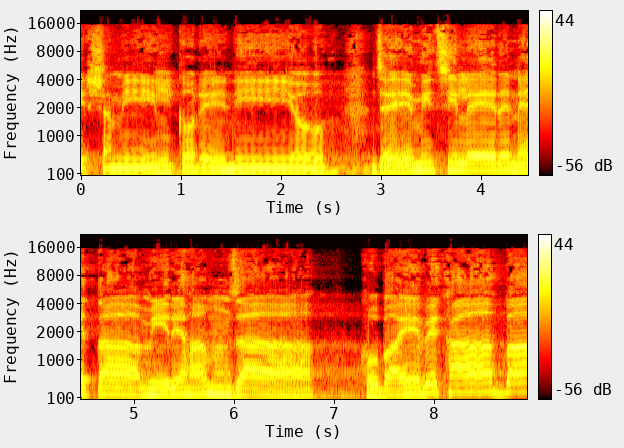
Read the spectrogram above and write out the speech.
সামিল করে নিও। যে মিছিলের নেতা মীর হামজা, খোবায়ে খাবা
